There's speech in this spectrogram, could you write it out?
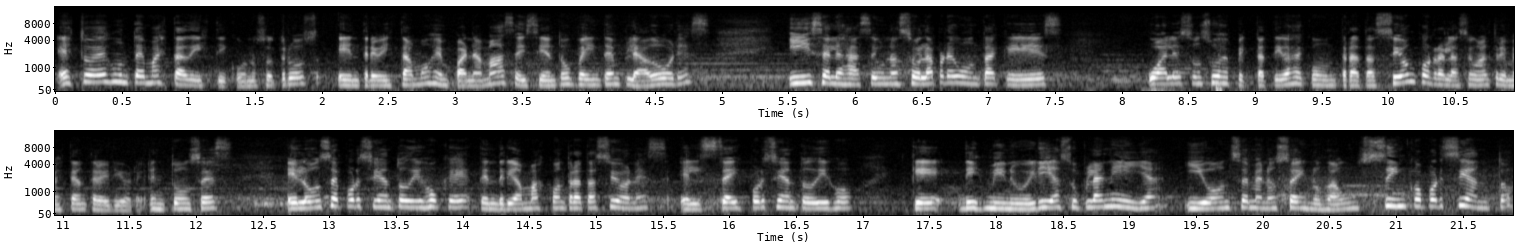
esto es un tema estadístico. Nosotros entrevistamos en Panamá 620 empleadores y se les hace una sola pregunta que es cuáles son sus expectativas de contratación con relación al trimestre anterior. Entonces, el 11% dijo que tendría más contrataciones, el 6% dijo que disminuiría su planilla y 11 menos 6 nos da un 5%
